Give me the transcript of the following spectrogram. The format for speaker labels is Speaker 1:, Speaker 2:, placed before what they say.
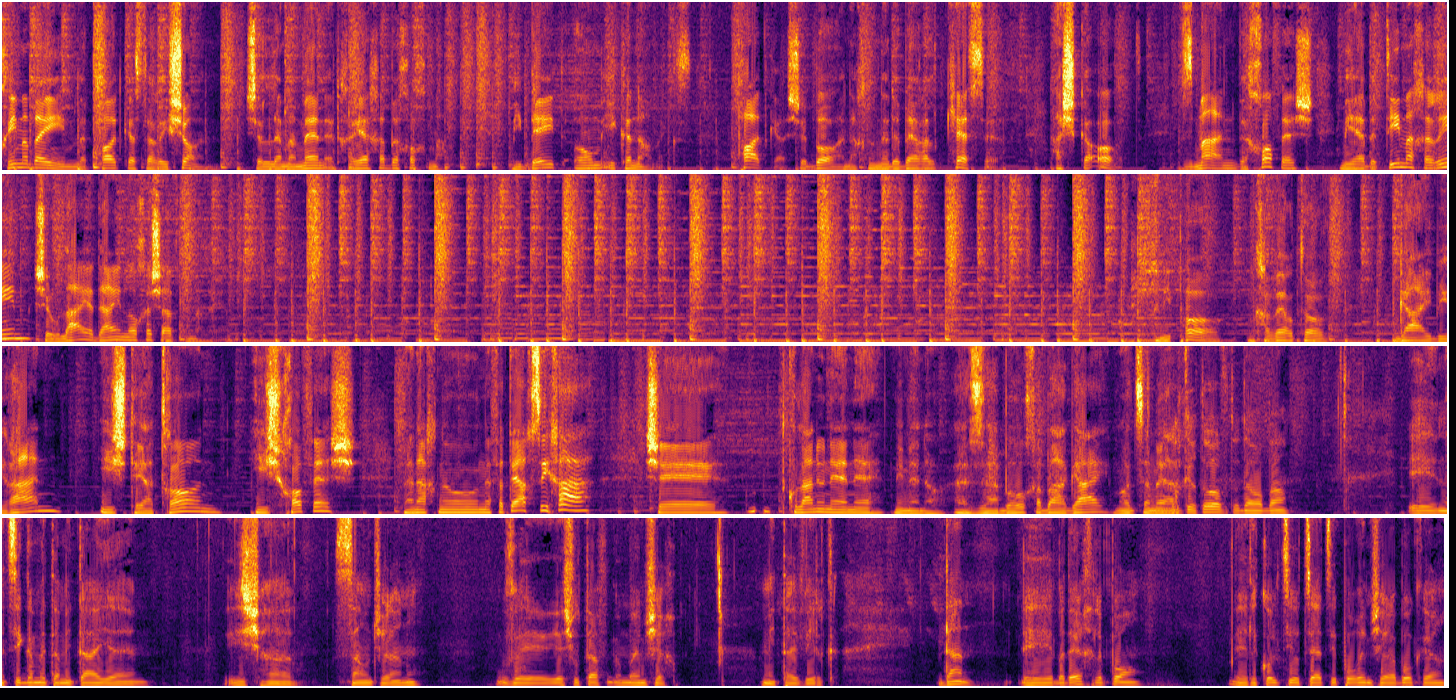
Speaker 1: ברוכים הבאים לפודקאסט הראשון של לממן את חייך בחוכמה, מבית אום איקונומיקס, פודקאסט שבו אנחנו נדבר על כסף, השקעות, זמן וחופש מהיבטים אחרים שאולי עדיין לא חשבתם עליהם. אני פה עם חבר טוב, גיא בירן, איש תיאטרון, איש חופש, ואנחנו נפתח שיחה שכולנו נהנה ממנו. אז אה, ברוך הבא, גיא, מאוד שמח.
Speaker 2: בוקר טוב, תודה רבה. אה, נציג גם את עמיתי, אה, איש הסאונד שלנו, ויהיה שותף גם בהמשך, עמיתי וילק. דן, בדרך לפה, לכל ציוצי הציפורים של הבוקר,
